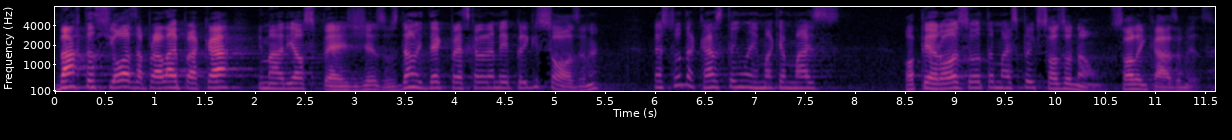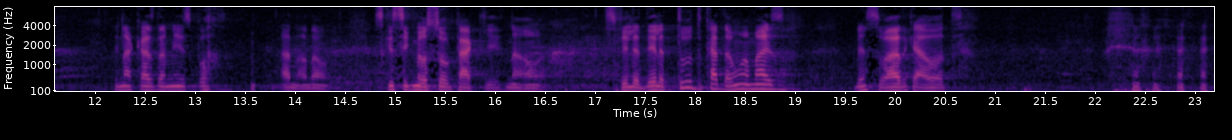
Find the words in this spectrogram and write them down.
Marta ansiosa para lá e para cá, e Maria aos pés de Jesus. Dá uma ideia que parece que ela era meio preguiçosa, né? Mas toda casa tem uma irmã que é mais operosa e outra mais preguiçosa, ou não? Só lá em casa mesmo. E na casa da minha esposa. Ah, não, não. Esqueci que meu sogro está aqui. Não. As filhas dele é tudo, cada uma mais abençoada que a outra.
